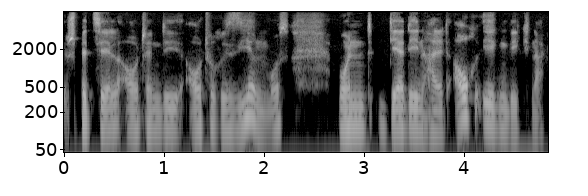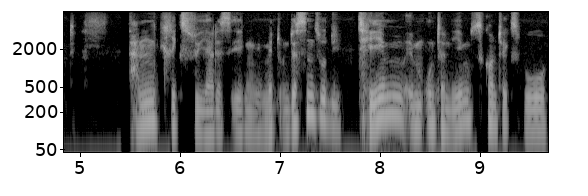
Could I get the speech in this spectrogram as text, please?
speziell autorisieren muss und der den halt auch irgendwie knackt dann kriegst du ja das irgendwie mit. Und das sind so die Themen im Unternehmenskontext, wo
